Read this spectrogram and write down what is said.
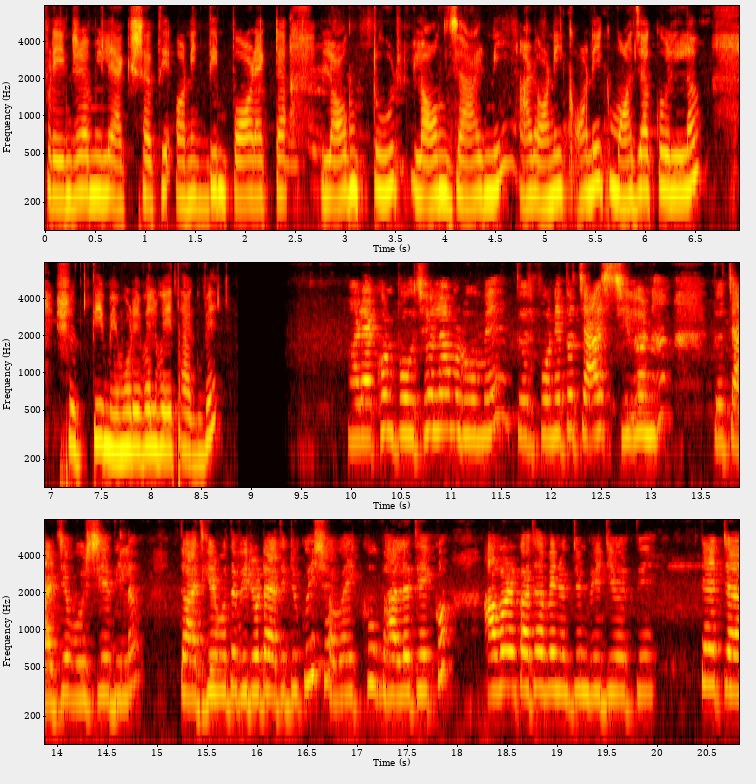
ফ্রেন্ডরা মিলে একসাথে অনেক দিন পর একটা লং ট্যুর লং জার্নি আর অনেক অনেক মজা করলাম। সত্যি মেমোরেবল হয়ে থাকবে। আর এখন পৌঁছলাম রুমে তো ফোনে তো চার্জ ছিল না। তো চার্জে বসিয়ে দিলাম। তো আজকের মতো ভিডিওটা এতটুকুই। সবাই খুব ভালো থেকো। আবার কথা হবে নতুন ভিডিওতে। টাটা।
